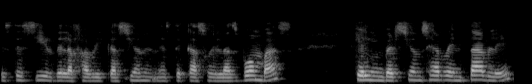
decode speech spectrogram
es decir, de la fabricación, en este caso de las bombas, que la inversión sea rentable,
